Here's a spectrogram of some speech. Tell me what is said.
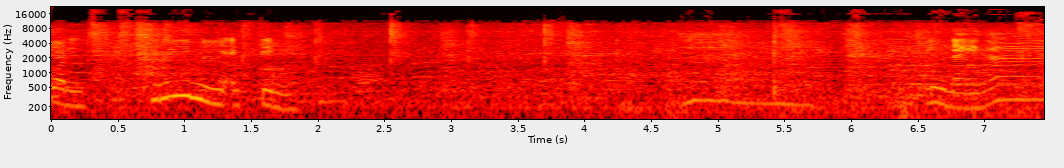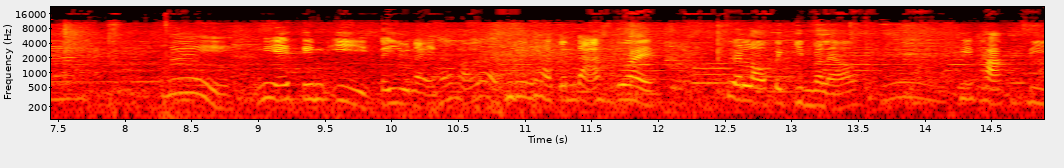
คนที่นี่มีไอติม อยู่ ไหนนะไม่มีไอติมอีกแต่อยู่ไหนเท่านั้นแหละที่นี่ค่ะเป็นดาสด้วย เพื่อนเราไปกินมาแล้ว ที่พักดี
